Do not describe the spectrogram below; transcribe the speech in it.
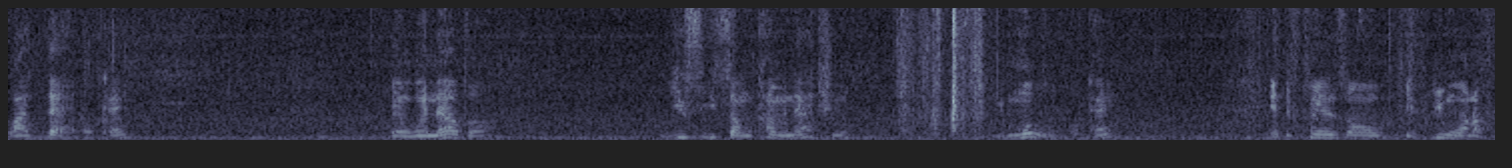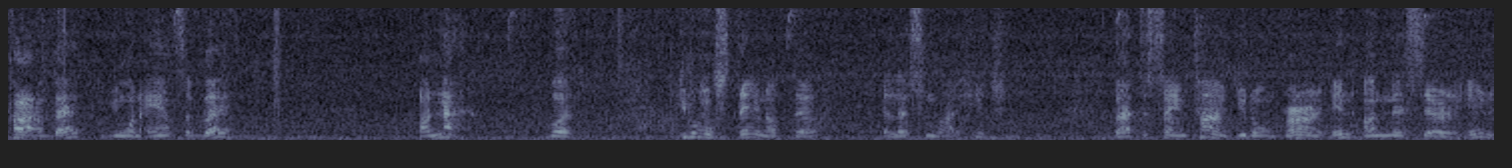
like that, okay? And whenever you see something coming at you, you move, okay? It depends on if you want to fire back, you want to answer back, or not. But you don't stand up there and let somebody hit you. But at the same time, you don't burn in unnecessary en-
